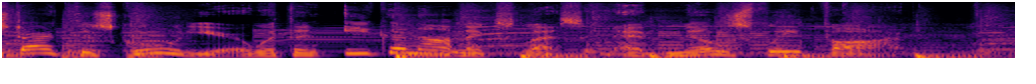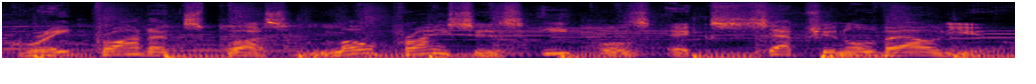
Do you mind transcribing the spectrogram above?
Start the school year with an economics lesson at Mills Fleet Farm. Great products plus low prices equals exceptional value.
